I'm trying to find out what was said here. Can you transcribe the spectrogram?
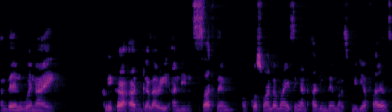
And then when I click our add gallery and insert them. Of course randomizing and adding them as media files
